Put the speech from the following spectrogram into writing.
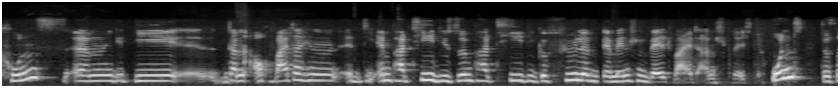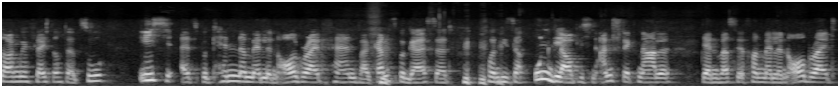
Kunst, ähm, die äh, dann auch weiterhin die Empathie, die Sympathie, die Gefühle der Menschen weltweit anspricht. Und, das sagen wir vielleicht noch dazu, ich als bekennender Madeleine Albright-Fan war ganz begeistert von dieser unglaublichen Anstecknadel. Denn was wir von Madeleine Albright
